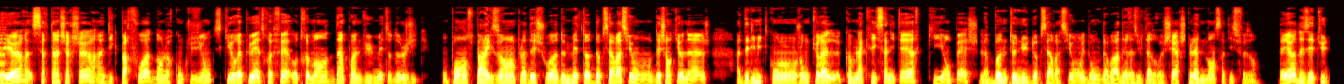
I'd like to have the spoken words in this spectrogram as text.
D'ailleurs, certains chercheurs indiquent parfois dans leurs conclusions ce qui aurait pu être fait autrement d'un point de vue méthodologique. On pense par exemple à des choix de méthodes d'observation, d'échantillonnage, à des limites conjoncturelles comme la crise sanitaire qui empêche la bonne tenue de l'observation et donc d'avoir des résultats de recherche pleinement satisfaisants. D'ailleurs, des études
